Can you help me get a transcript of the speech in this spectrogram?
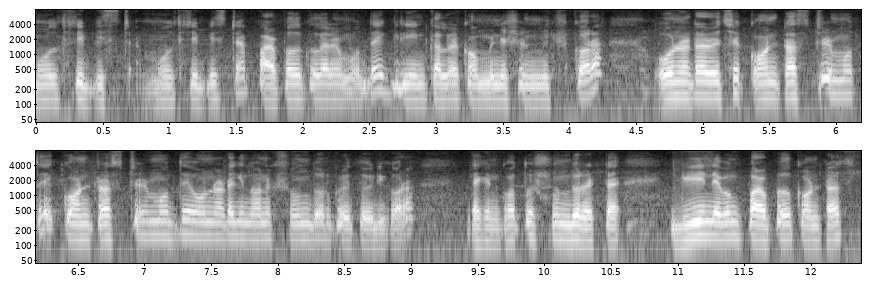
মূল থ্রি পিসটা মূল থ্রি পিসটা পার্পল কালারের মধ্যে গ্রিন কালার কম্বিনেশন মিক্স করা। ওনাটা রয়েছে কন্ট্রাস্টের মধ্যে কন্ট্রাস্টের মধ্যে ওনাটা কিন্তু অনেক সুন্দর করে তৈরি করা। দেখেন কত সুন্দর একটা গ্রিন এবং পার্পল কন্ট্রাস্ট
